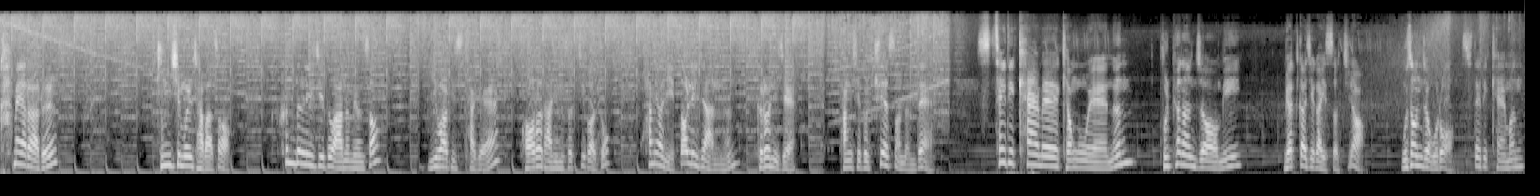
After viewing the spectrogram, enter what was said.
카메라를 중심을 잡아서 흔들리지도 않으면서 이와 비슷하게 걸어 다니면서 찍어도 화면이 떨리지 않는 그런 이제 방식을 취했었는데 스테디캠의 경우에는 불편한 점이 몇 가지가 있었죠. 우선적으로 스테디캠은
